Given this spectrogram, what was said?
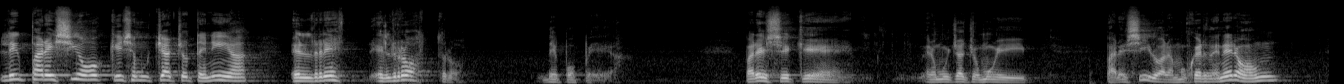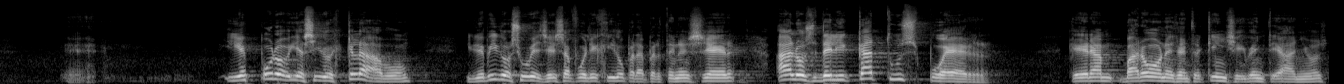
le pareció que ese muchacho tenía el, rostro de Popea. Parece que era un muchacho muy parecido a la mujer de Nerón, eh, y Esporo había sido esclavo, y debido a su belleza fue elegido para pertenecer a los Delicatus Puer, que eran varones de entre 15 y 20 años,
